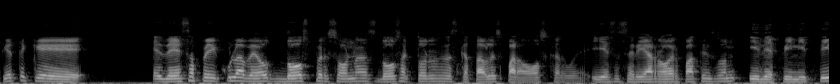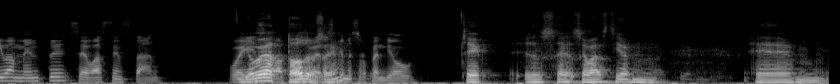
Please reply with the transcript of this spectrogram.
Fíjate que de esa película veo dos personas, dos actores rescatables para Oscar, güey. Y ese sería Robert Pattinson y definitivamente Sebastian Stan. Yo veo a todos, ¿eh? Es que me sorprendió, güey. Sí, Sebastian. Em,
